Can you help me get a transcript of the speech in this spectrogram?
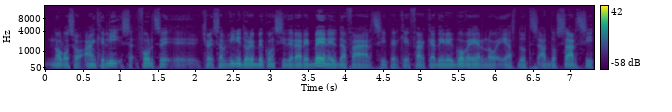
non lo so, anche lì forse eh, cioè Salvini dovrebbe considerare bene il da farsi perché far cadere il governo e addossarsi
